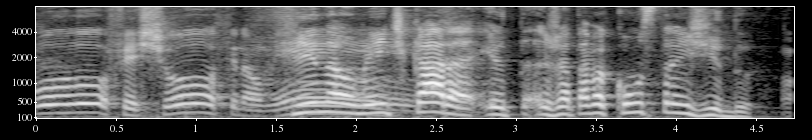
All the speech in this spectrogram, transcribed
Pô, fechou finalmente? Finalmente, cara, eu, eu já tava constrangido. Oh,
